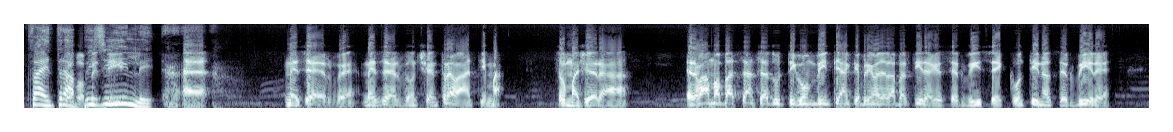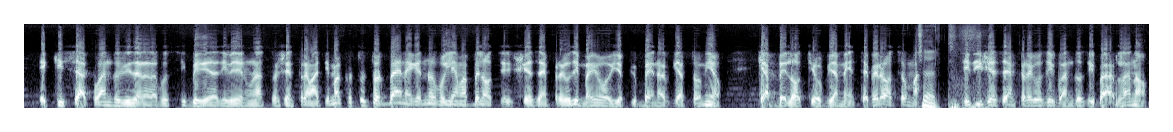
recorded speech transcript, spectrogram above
Fa entrare Pisilli. Eh, mi serve, mi serve un centravanti, ma insomma c'era eravamo abbastanza tutti convinti anche prima della partita che servisse e continua a servire e chissà quando ci sarà la possibilità di vedere un altro centravanti, ma con tutto il bene che noi vogliamo a Belotti, si dice sempre così, ma io voglio più bene al gatto mio che a Belotti ovviamente, però insomma Certo. si dice sempre così quando si parla, no?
